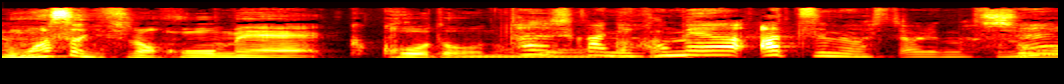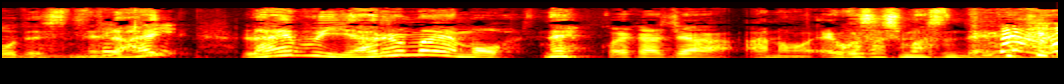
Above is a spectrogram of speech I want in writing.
うまさにその褒め行動の確かに褒め集めをしておりますね。そうですね。素敵ライブやる前もねこれからじゃああのエゴサしますんで皆さん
